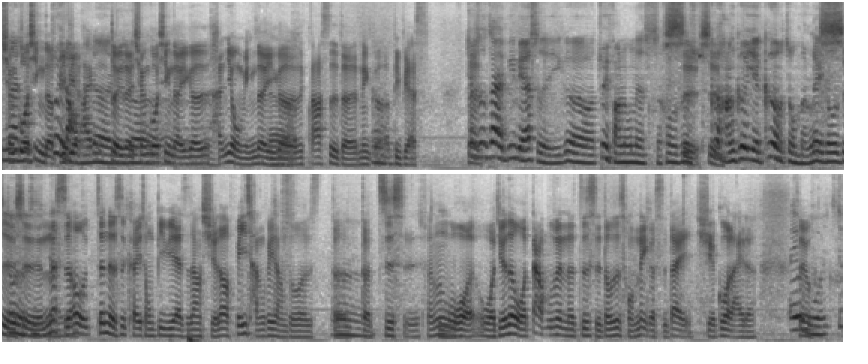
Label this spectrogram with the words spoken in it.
全国性的最老牌的，对对，全国性的一个很有名的一个巴士的那个 BBS。就是在 BBS 一个最繁荣的时候，是各行各业各种门类都都有是那时候真的是可以从 BBS 上学到非常非常多的的知识。反正我我觉得我大部分的知识都是从那个时代学过来的。哎，我这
